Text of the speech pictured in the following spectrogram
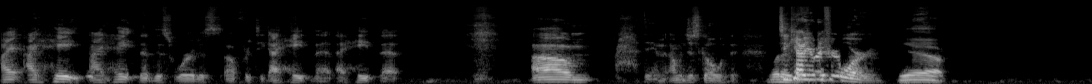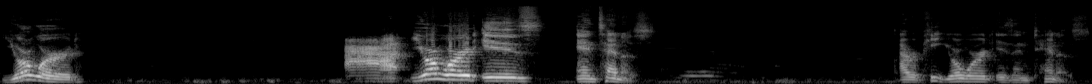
I I hate I hate that this word is up for T. I hate that. I hate that. Um, ah, damn it. I'm gonna just go with it. What TK, are you ready for your word? Yeah. Your word. Ah, your word is antennas. I repeat, your word is antennas,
